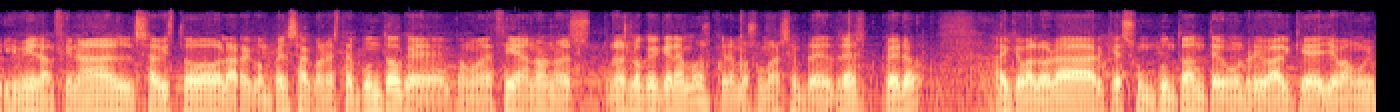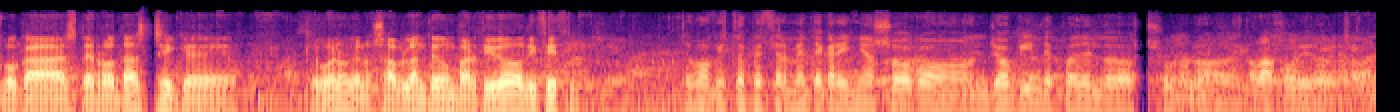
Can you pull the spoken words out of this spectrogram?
Y mira, al final se ha visto la recompensa con este punto, que como decía, ¿no? No, es, no es lo que queremos, queremos sumar siempre de tres, pero hay que valorar que es un punto ante un rival que lleva muy pocas derrotas y que, que, bueno, que nos ha planteado un partido difícil. Te hemos visto especialmente cariñoso con Joaquín después del 2-1, ¿no? Estaba jodido el chaval.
